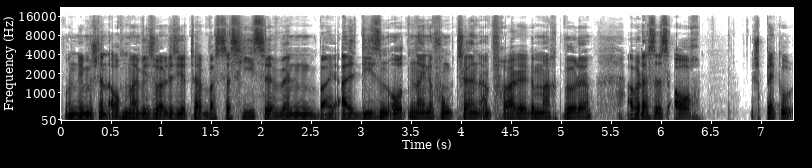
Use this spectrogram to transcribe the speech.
von dem ich dann auch mal visualisiert habe, was das hieße, wenn bei all diesen Orten eine Funkzellenabfrage gemacht würde. Aber das ist auch Speku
